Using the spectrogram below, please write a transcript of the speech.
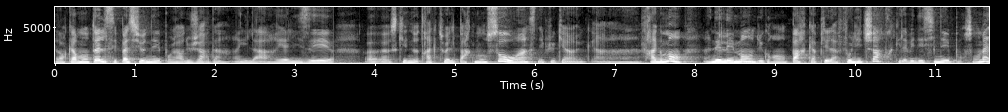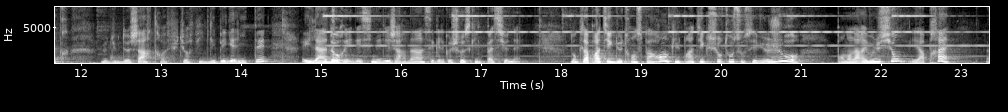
Alors Carmontel s'est passionné pour l'art du jardin. Hein. Il a réalisé euh, ce qui est notre actuel parc Monceau. Hein. Ce n'est plus qu'un fragment, un élément du grand parc appelé la Folie de Chartres qu'il avait dessiné pour son maître, le duc de Chartres, futur Philippe Égalité. Et il a adoré dessiner les jardins, c'est quelque chose qui le passionnait. Donc la pratique du transparent, qu'il pratique surtout sur ses vieux jours, pendant la Révolution et après, euh,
